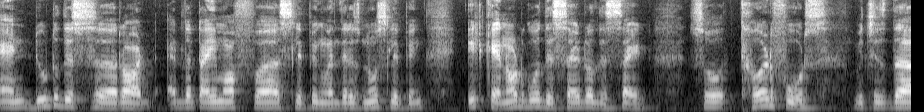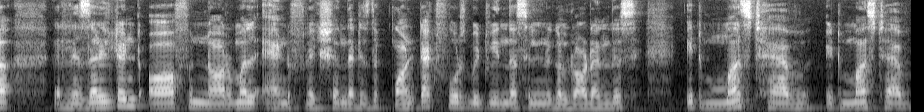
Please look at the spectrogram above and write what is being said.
and due to this uh, rod at the time of uh, slipping when there is no slipping it cannot go this side or this side. So third force which is the resultant of normal and friction that is the contact force between the cylindrical rod and this it must have it must have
